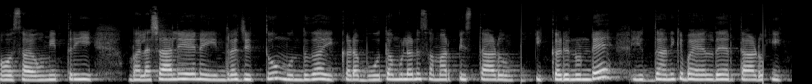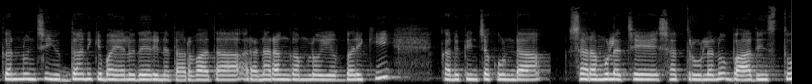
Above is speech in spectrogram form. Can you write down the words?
ఓ సౌమిత్రి బలశాలి అయిన ఇంద్రజిత్తు ముందుగా ఇక్కడ భూతములను సమర్పిస్తాడు. ఇక్కడి నుండే యుద్ధానికి బయలుదేరుతాడు. ఇక్కడి నుంచి యుద్ధానికి బయలుదేరిన తర్వాత రణరంగంలో ఎవ్వరికీ కనిపించకుండా శరములచే శత్రువులను బాధిస్తూ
